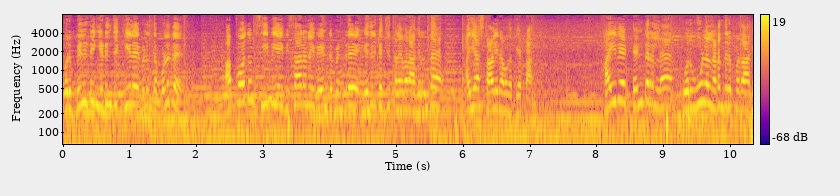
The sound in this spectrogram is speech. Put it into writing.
ஒரு பில்டிங் இடிஞ்சு கீழே விழுந்த பொழுது அப்போதும் சிபிஐ விசாரணை வேண்டும் என்று எதிர்க்கட்சி தலைவராக இருந்த ஐயா ஸ்டாலின் அவங்க கேட்டாங்க. ஹைவே டெண்டர்ல ஒரு ஊழல் நடந்திருப்பதாக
